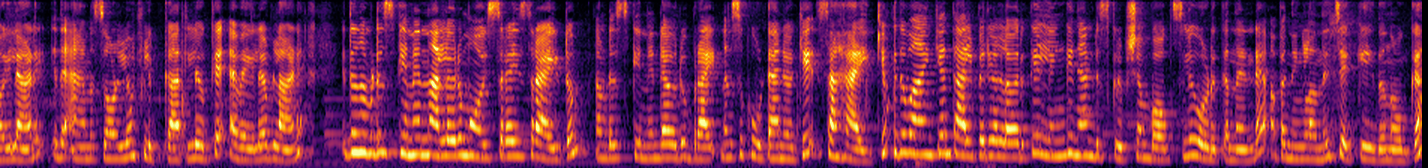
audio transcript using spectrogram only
ഓയിലാണ് ആണ്. ഇത് ആമസോണിലും ഫ്ലിപ്കാർട്ടിലും ഒക്കെ അവൈലബിൾ ആണ്. ഇത് നമ്മുടെ സ്കിന്നിന് നല്ലൊരു മോയ്സ്ചറൈസർ ആയിട്ടും നമ്മുടെ സ്കിന്നിന്റെ ഒരു ബ്രൈറ്റ്നസ് കൂട്ടാനും ഒക്കെ സഹായിക്കും. ഇത് വാങ്ങിക്കാൻ താല്പര്യമുള്ളവർക്ക് ലിങ്ക് ഞാൻ ഡിസ്ക്രിപ്ഷൻ ബോക്സിൽ കൊടുക്കുന്നുണ്ട്. അപ്പം നിങ്ങളൊന്ന് ചെക്ക് ചെയ്ത് നോക്കുക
